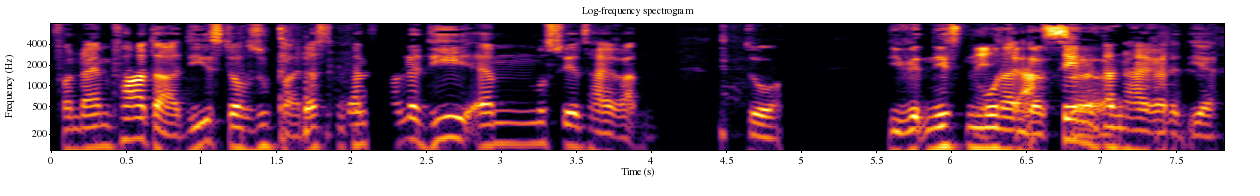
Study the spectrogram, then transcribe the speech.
von deinem Vater, die ist doch super. Das ist eine ganz tolle, die ähm, musst du jetzt heiraten. So. Die wird nächsten Monat 18 das, äh, und dann heiratet ihr.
